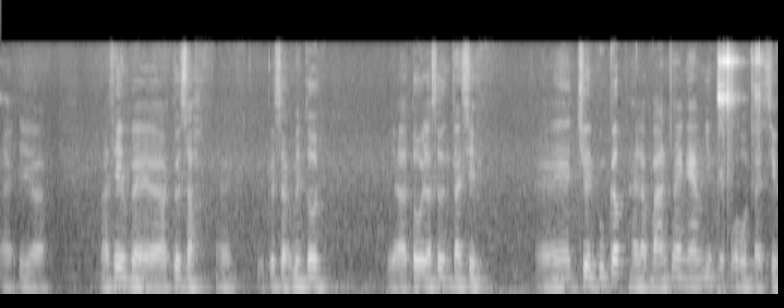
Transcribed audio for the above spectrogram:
Đấy, thì à, nói thêm về à, cơ sở. Đấy, cơ sở bên tôi. Thì, à, tôi là Sơn Tài Xỉu. Đấy, chuyên cung cấp hay là bán cho anh em những cái bộ hột tài xỉu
